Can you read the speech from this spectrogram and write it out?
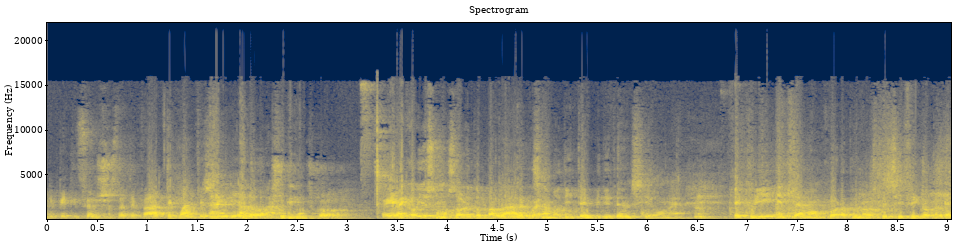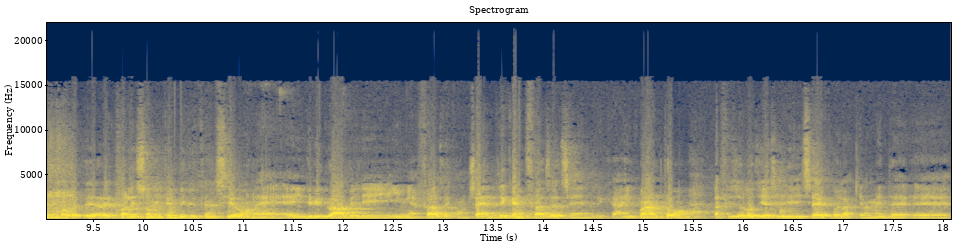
ripetizioni sono state fatte, quante eh, serie eh, allora, sul muscolo. Ecco, io sono solito parlare diciamo, di tempi di tensione mm. e qui entriamo ancora più nello specifico perché andiamo a vedere quali sono i tempi di tensione individuabili in fase concentrica e in fase eccentrica, in quanto la fisiologia si dice, quella chiaramente eh,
